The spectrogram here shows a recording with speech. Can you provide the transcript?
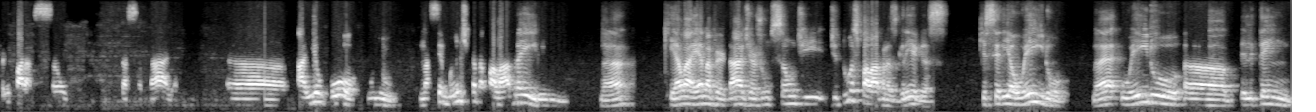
preparação da sandália, uh, aí eu vou na semântica da palavra eirene, né? que ela é, na verdade, a junção de, de duas palavras gregas que seria o eiro, né? O eiro uh, ele tem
